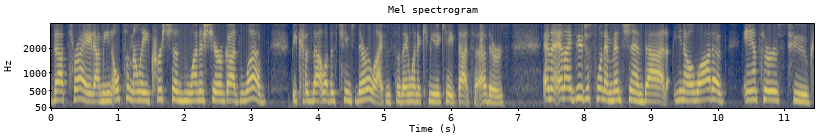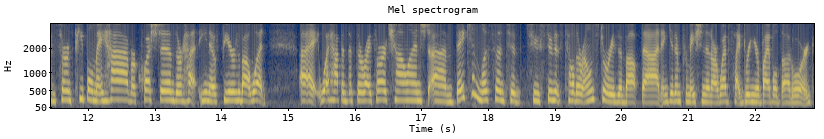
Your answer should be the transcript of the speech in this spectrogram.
That's right. I mean, ultimately, Christians want to share God's love because that love has changed their life, and so they want to communicate that to others. And, and I do just want to mention that, you know, a lot of answers to concerns people may have or questions or, you know, fears about what uh, what happens if their rights are challenged. Um, they can listen to, to students tell their own stories about that and get information at our website, bringyourbible.org.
